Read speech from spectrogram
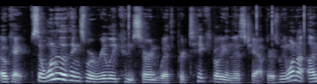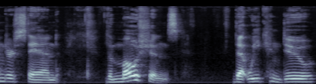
Okay, so one of the things we're really concerned with, particularly in this chapter, is we want to understand the motions that we can do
